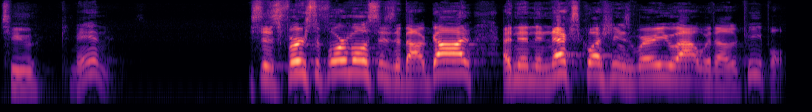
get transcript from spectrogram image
two commandments. He says, first and foremost is about God, and then the next question is, where are you at with other people?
